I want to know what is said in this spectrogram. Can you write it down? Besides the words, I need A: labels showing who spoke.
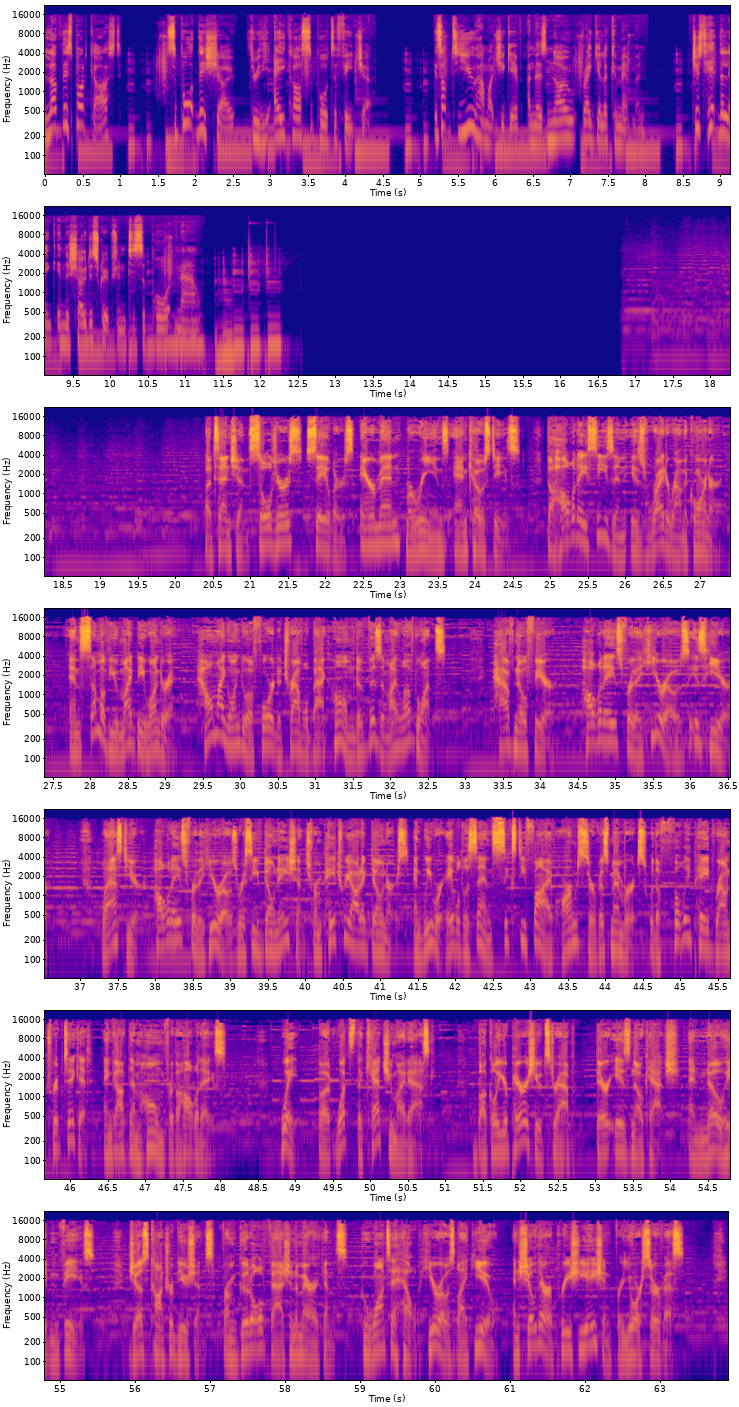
A: Love this podcast? Support this show through the Anchor supporter feature. It's up to you how much you give, and there's no regular commitment. Just hit the link in the show description to support now.
B: Attention, soldiers, sailors, airmen, marines, and coasties. The holiday season is right around the corner. And some of you might be wondering how am I going to afford to travel back home to visit my loved ones? Have no fear. Holidays for the Heroes is here. Last year, Holidays for the Heroes received donations from patriotic donors, and we were able to send 65 armed service members with a fully paid round trip ticket and got them home for the holidays. Wait, but what's the catch, you might ask? Buckle your parachute strap. There is no catch and no hidden fees. Just contributions from good old fashioned Americans who want to help heroes like you and show their appreciation for your service.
